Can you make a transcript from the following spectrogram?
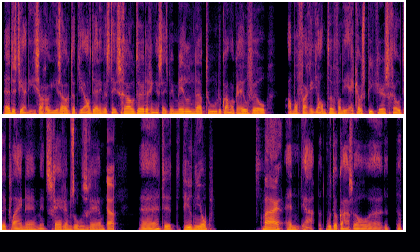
Hè, dus ja, die zag ook, je zag ook dat die afdeling werd steeds groter. Er gingen steeds meer middelen naartoe. Er kwamen ook heel veel, allemaal varianten van die Echo speakers. Grote, kleine, met scherm, zonder scherm. Ja. Eh, het, het, hield niet op. Maar, en ja, dat moet ook haast wel, eh, dat, dat,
